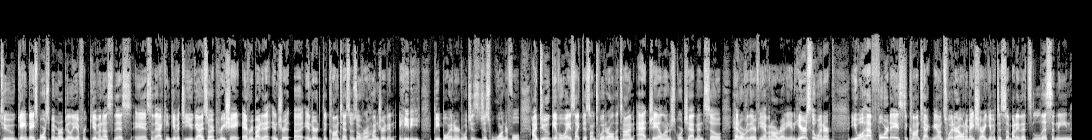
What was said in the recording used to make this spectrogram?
to Game Day Sports Memorabilia for giving us this uh, so that I can give it to you guys. So I appreciate everybody that uh, entered the contest. It was over 180 people entered, which is just wonderful. I do giveaways like this on Twitter all the time at JL underscore Chapman. So head over there if you haven't already. And here's the winner. You will have four days to contact me on Twitter. I want to make sure I give it to somebody that's listening.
